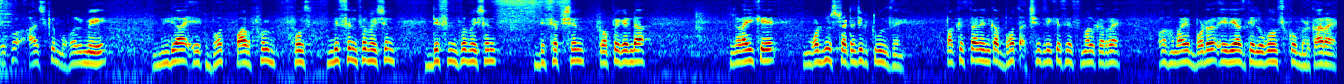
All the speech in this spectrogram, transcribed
देखो, आज के माहौल में मीडिया एक बहुत powerful force misinformation disinformation deception propaganda लड़ाई के मॉडर्न स्ट्रेटेजिक टूल्स हैं। पाकिस्तान इनका बहुत अच्छे तरीके से इस्तेमाल कर रहा है और हमारे बॉर्डर एरियाज़ के लोगों को भड़का रहा है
